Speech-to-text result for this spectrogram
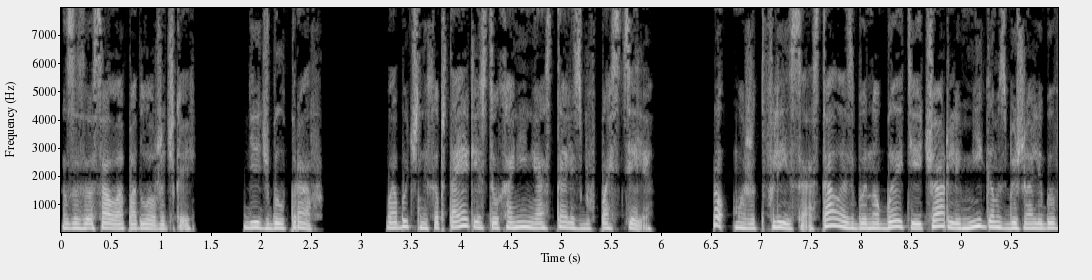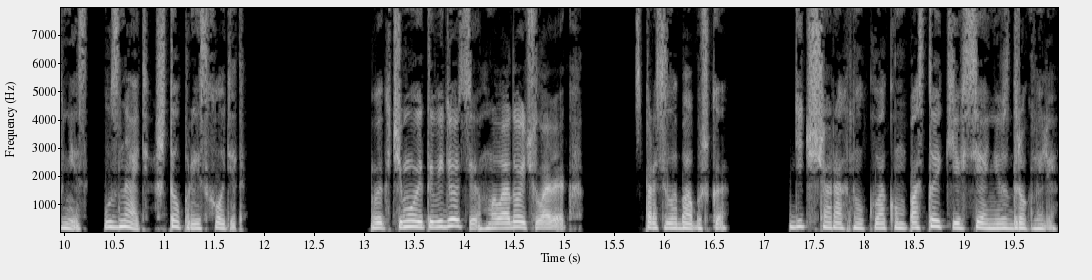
засосала под ложечкой. Дич был прав. В обычных обстоятельствах они не остались бы в постели. Ну, может, Флиса осталась бы, но Бетти и Чарли мигом сбежали бы вниз, узнать, что происходит. «Вы к чему это ведете, молодой человек?» — спросила бабушка. Дич шарахнул кулаком по стойке, и все они вздрогнули.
